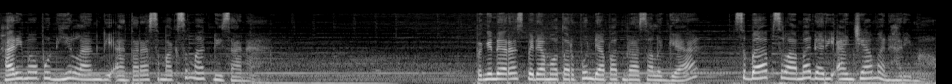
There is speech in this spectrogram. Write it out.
Harimau pun hilang di antara semak-semak di sana. Pengendara sepeda motor pun dapat merasa lega sebab selamat dari ancaman harimau.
